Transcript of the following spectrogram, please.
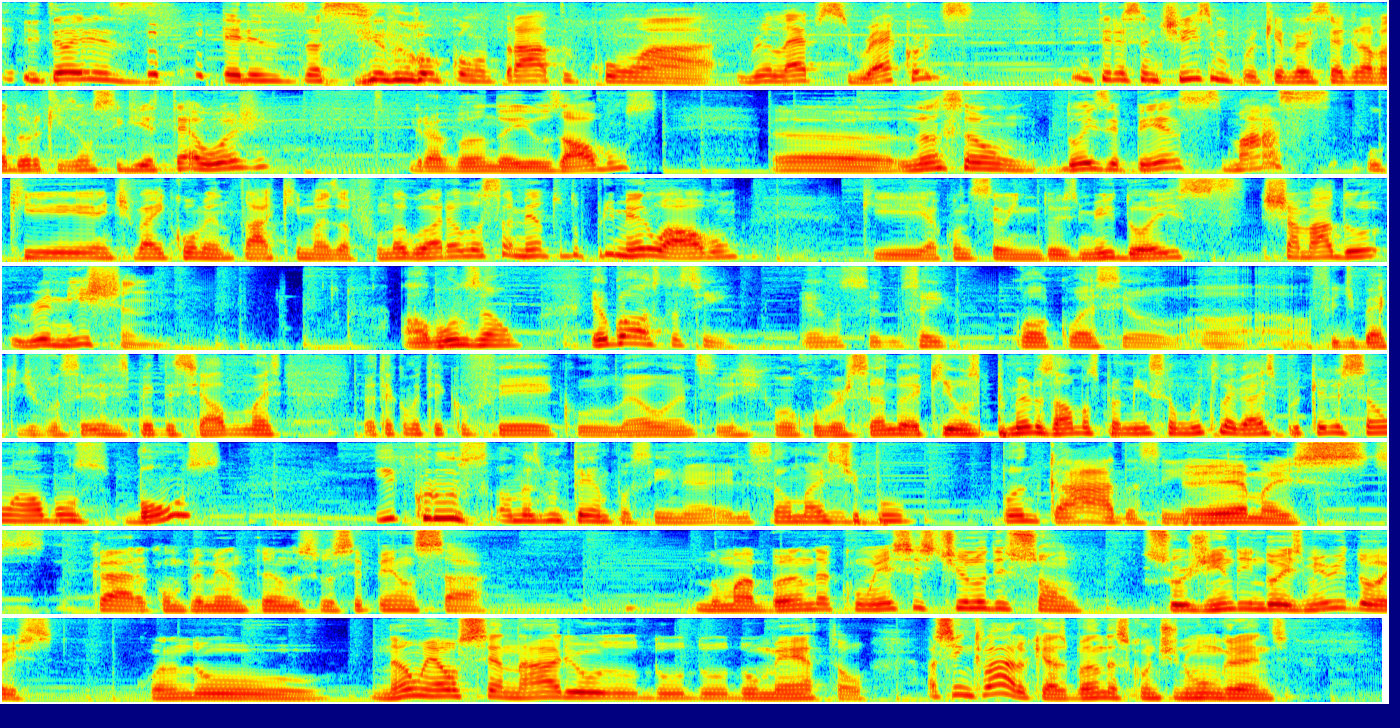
Então eles, eles assinam o contrato com a Relapse Records. Interessantíssimo, porque vai ser a gravadora que eles vão seguir até hoje, gravando aí os álbuns. Ah, lançam dois EPs, mas o que a gente vai comentar aqui mais a fundo agora é o lançamento do primeiro álbum, que aconteceu em 2002, chamado Remission. Álbumzão. Eu gosto, assim. Eu não sei, não sei qual, qual vai ser o, feedback de vocês a respeito desse álbum, mas eu até comentei com o Fê e com o Léo antes, a gente ficou conversando, é que os primeiros álbuns pra mim são muito legais porque eles são álbuns bons e crus ao mesmo tempo, assim, né? Eles são mais tipo pancada, assim. É, mas, cara, complementando, se você pensar numa banda com esse estilo de som, surgindo em 2002, quando não é o cenário do, do, do metal. Assim, claro que as bandas continuam grandes,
